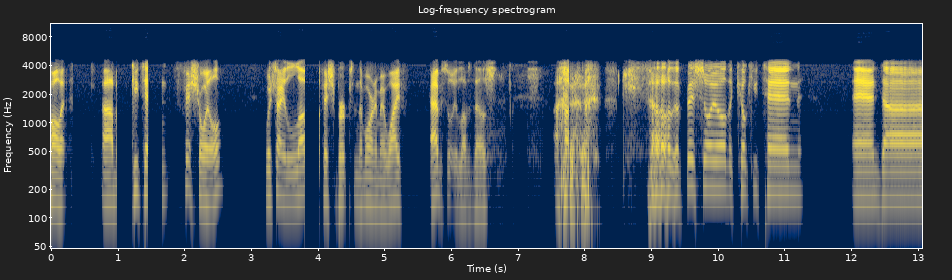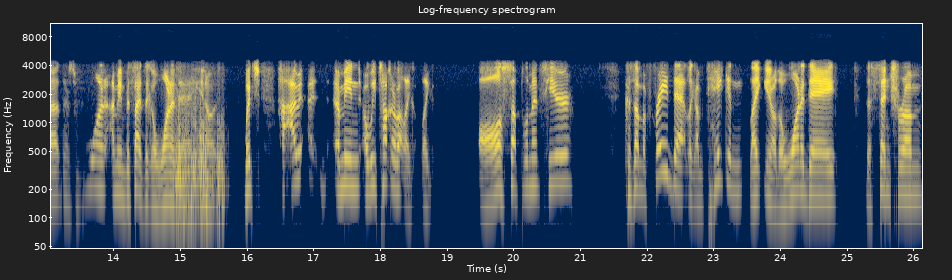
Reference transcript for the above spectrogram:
call it. Uh, Q10 fish oil, which I love fish burps in the morning. My wife absolutely loves those. Uh, so the fish oil, the CoQ10, and uh, there's one. I mean, besides like a one a day, you know, which I, I mean, are we talking about like like all supplements here? Because I'm afraid that like I'm taking like you know the one a day, the Centrum,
